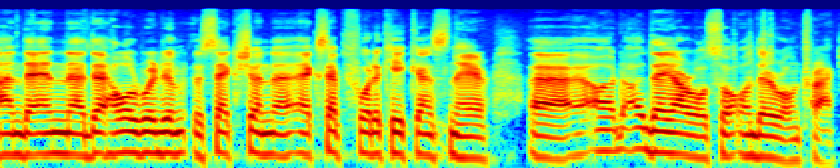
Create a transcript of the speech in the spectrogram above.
and then uh, the whole rhythm section, uh, except for the kick and snare, uh, they are also on their own track.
